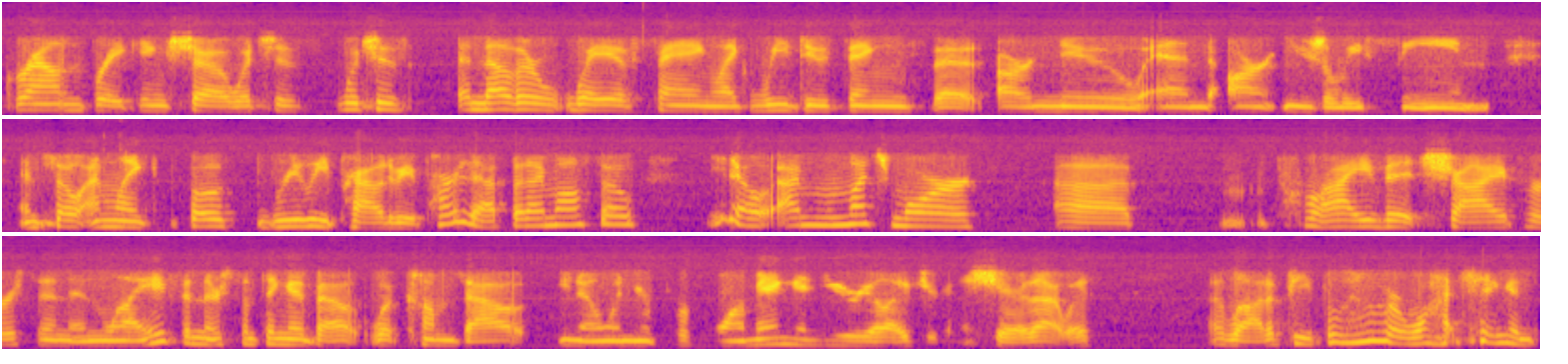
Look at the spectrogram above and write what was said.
groundbreaking show, which is which is another way of saying like we do things that are new and aren't usually seen. And so I'm like both really proud to be a part of that, but I'm also, you know, I'm a much more uh, private, shy person in life, and there's something about what comes out, you know, when you're performing and you realize you're going to share that with a lot of people who are watching. And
